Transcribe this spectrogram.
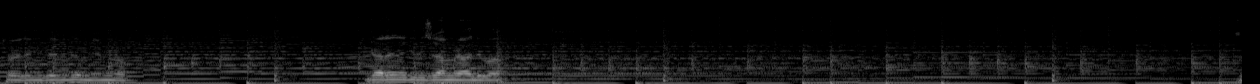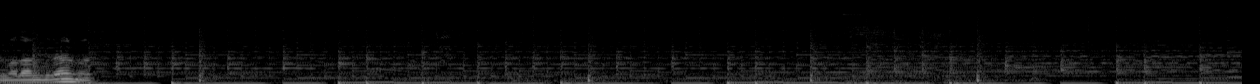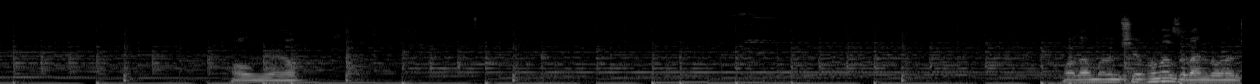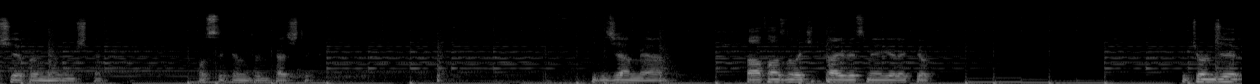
Şöyle gidebilir miyim? Yok. Garen'e gideceğim galiba. Bizim adam gider mi? Olmuyor adam bana bir şey yapamaz da ben de ona bir şey yapamıyorum işte. O sıkıntı birkaç tık. Gideceğim ya. Daha fazla vakit kaybetmeye gerek yok. İlk önce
